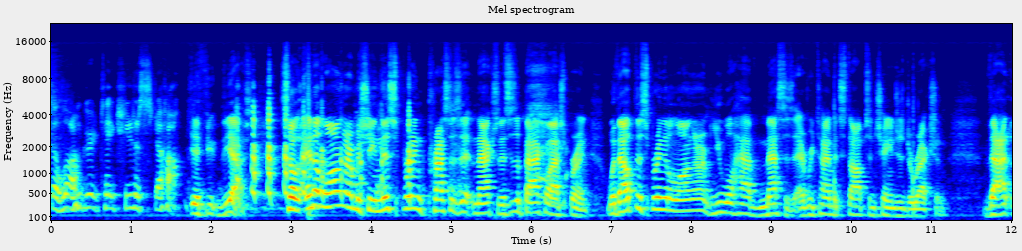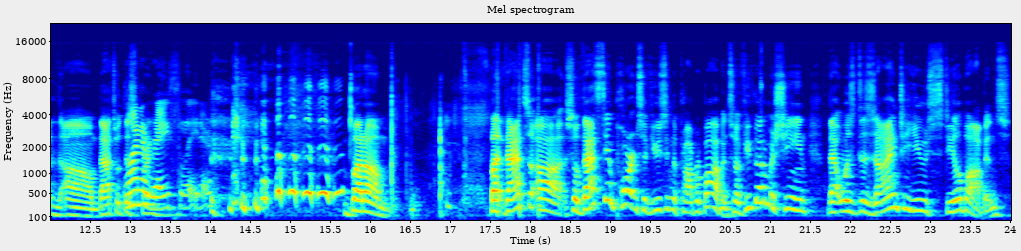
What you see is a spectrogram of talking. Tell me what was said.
the longer it takes you to stop. If you yes, so in a long arm machine, this spring presses it, and actually, this is a backlash spring. Without this spring in a long arm, you will have messes every time it stops and changes direction. That um, that's what this Want a spring. race later? but um but that's uh so that's the importance of using the proper bobbin so if you've got a machine that was designed to use steel bobbins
